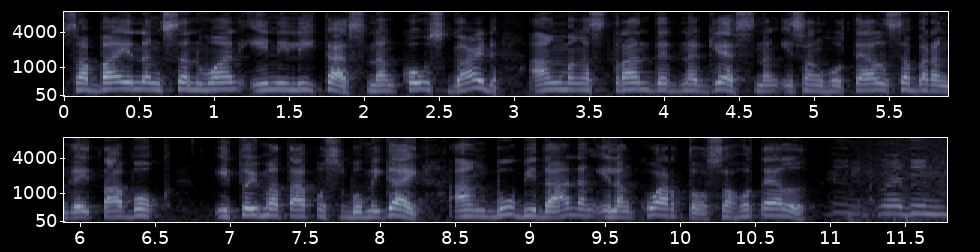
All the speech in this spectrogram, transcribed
Sa bayan ng San Juan, inilikas ng Coast Guard ang mga stranded na guests ng isang hotel sa barangay Tabok. Ito'y matapos bumigay ang bubida ng ilang kwarto sa hotel. Kuya din.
